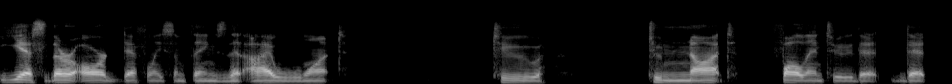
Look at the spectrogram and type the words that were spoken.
yes, there are definitely some things that I want to to not fall into that that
